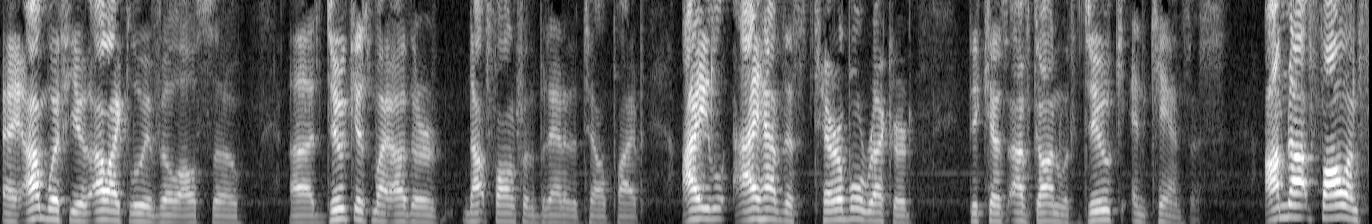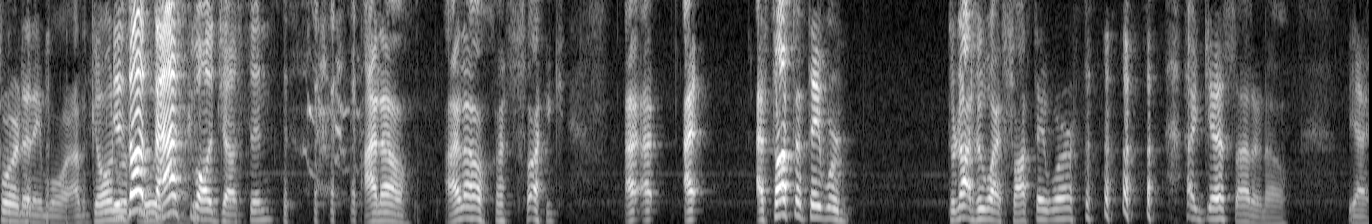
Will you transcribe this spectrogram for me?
Hey, I'm with you. I like Louisville also. Uh, Duke is my other, not falling for the banana in the tailpipe. I I have this terrible record because I've gone with Duke and Kansas. I'm not falling for it anymore. I'm going. It's with not Louisville. basketball, Justin. I know. I know. It's like I I I, I thought that they were they're not who I thought they were. I guess I don't know. Yeah,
